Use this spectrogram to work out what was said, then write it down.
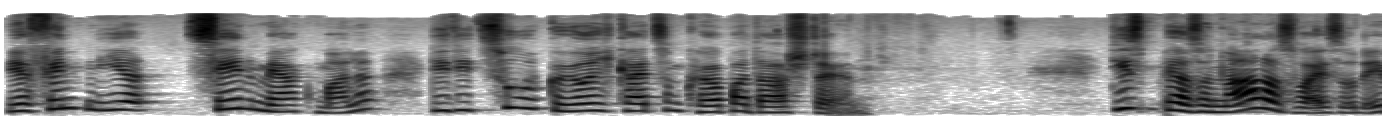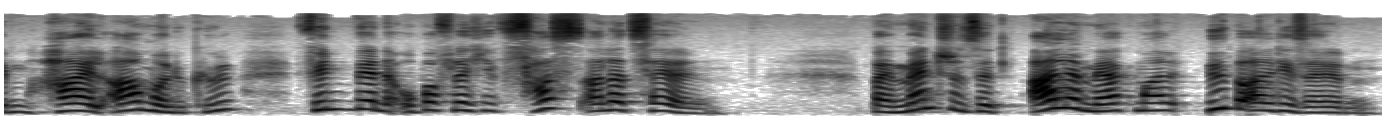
Wir finden hier zehn Merkmale, die die Zugehörigkeit zum Körper darstellen. Diesen Personalausweis oder eben HLA-Molekül finden wir in der Oberfläche fast aller Zellen. Beim Menschen sind alle Merkmale überall dieselben.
